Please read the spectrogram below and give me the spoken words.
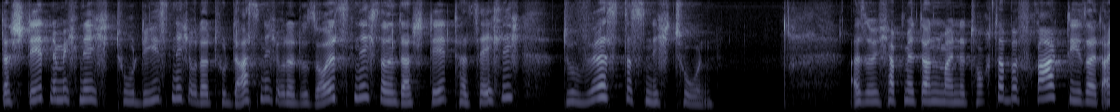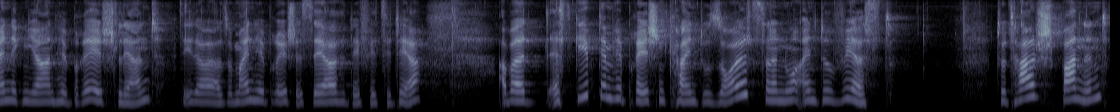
da steht nämlich nicht, tu dies nicht oder tu das nicht oder du sollst nicht, sondern da steht tatsächlich, du wirst es nicht tun. Also ich habe mir dann meine Tochter befragt, die seit einigen Jahren Hebräisch lernt. Die da, also mein Hebräisch ist sehr defizitär. Aber es gibt im Hebräischen kein Du sollst, sondern nur ein Du wirst. Total spannend.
